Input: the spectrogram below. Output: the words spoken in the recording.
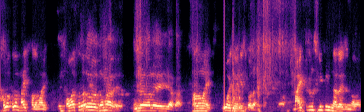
খোলো খোলো মাইক খোলো মাইক সবাই খোলো? তো বুঝলে বলে এই ব্যাপার। খোলো মাইক ওই বলা মাইক তো স্লিপিং না যায় জন্য আবার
